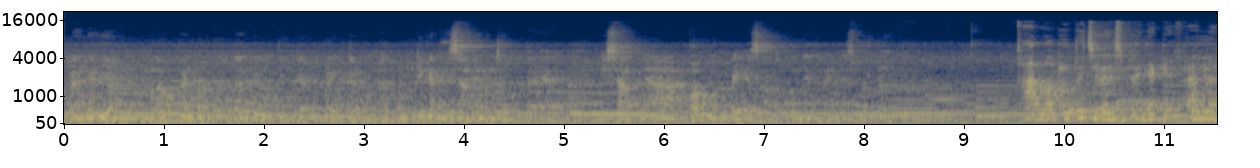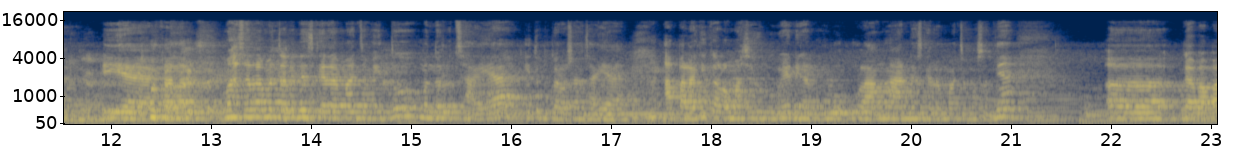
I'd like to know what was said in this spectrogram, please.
banyak yang melakukan perbuatan pendidikan misalnya mencontek, misalnya copy paste ataupun yang lainnya seperti itu. Kalau itu jelas banyak ya, Frata. Oh iya, banyak. Iya, kalau masalah mencari dan segala macam itu menurut saya itu bukan urusan saya. Mhm. Apalagi kalau masih hubungannya dengan ulangan dan segala macam. Maksudnya eh, nggak apa-apa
